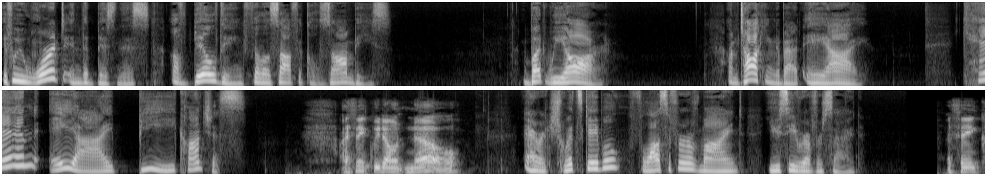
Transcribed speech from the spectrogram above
if we weren't in the business of building philosophical zombies. But we are. I'm talking about AI. Can AI be conscious? I think we don't know. Eric Schwitzgebel, philosopher of mind, UC Riverside. I think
